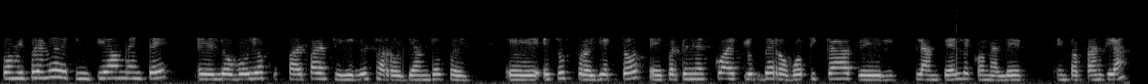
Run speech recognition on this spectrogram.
Con mi premio definitivamente eh, lo voy a ocupar para seguir desarrollando pues eh, estos proyectos. Eh, pertenezco al Club de Robótica del plantel de Conalep en Papantla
